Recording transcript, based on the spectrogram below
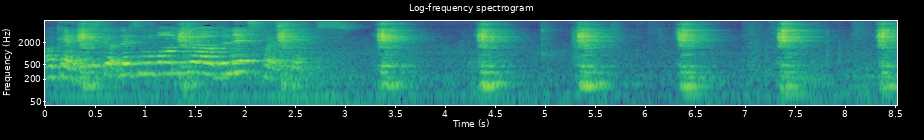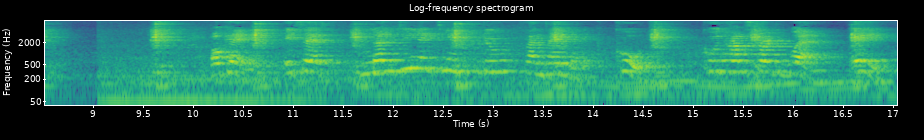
Okay, let's go. Let's move on to the next questions. Okay, it says 1918 flu pandemic could could have started when? A.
